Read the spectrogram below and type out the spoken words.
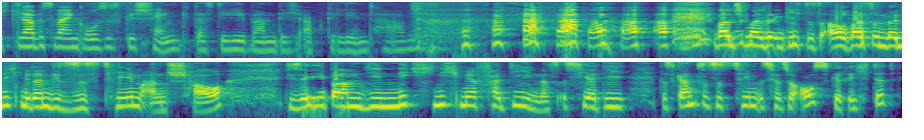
Ich glaube, es war ein großes Geschenk, dass die Hebammen dich abgelehnt haben. Manchmal denke ich das auch, weißt du, und wenn ich mir dann dieses System anschaue, diese Hebammen, die nicht, nicht mehr verdienen, das ist ja die, das ganze System ist ja so ausgerichtet,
